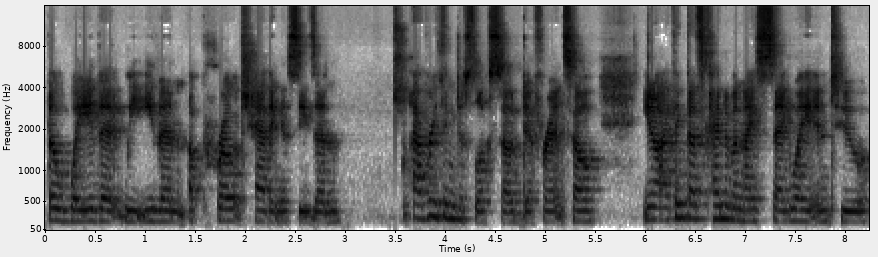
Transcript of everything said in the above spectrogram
the way that we even approach having a season. Everything just looks so different. So, you know, I think that's kind of a nice segue into,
